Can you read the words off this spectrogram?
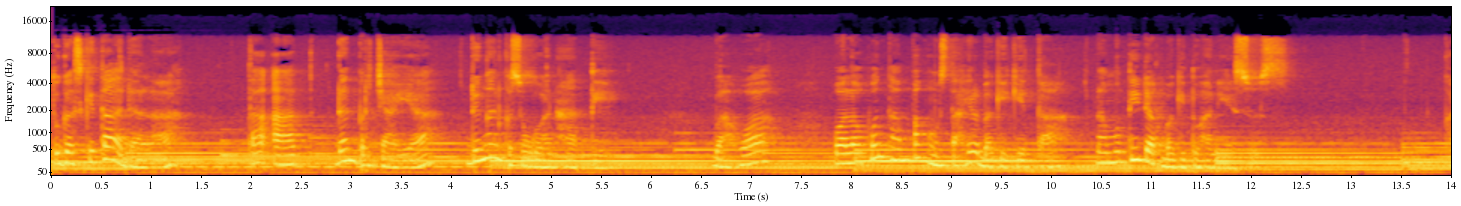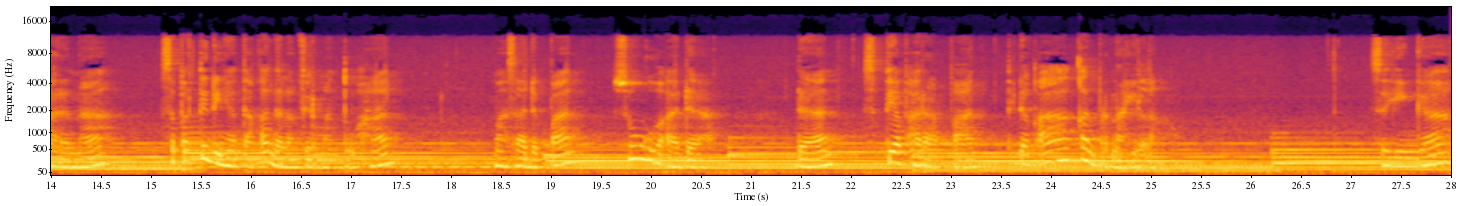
Tugas kita adalah taat dan percaya dengan kesungguhan hati bahwa walaupun tampak mustahil bagi kita, namun tidak bagi Tuhan Yesus. Karena seperti dinyatakan dalam firman Tuhan, masa depan sungguh ada dan setiap harapan tidak akan pernah hilang. Sehingga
